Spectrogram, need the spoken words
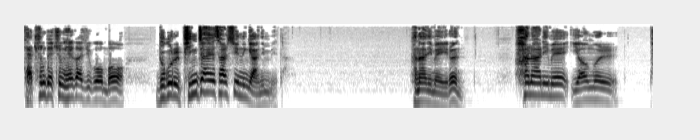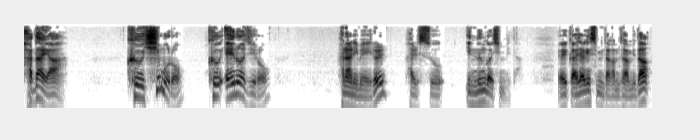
대충대충 해가지고 뭐 누구를 빙자해서 할 수 있는 게 아닙니다. 하나님의 일은 하나님의 영을 받아야 그 힘으로, 그 에너지로 하나님의 일을 할 수 있는 것입니다. 여기까지 하겠습니다. 감사합니다.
